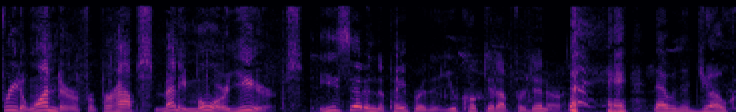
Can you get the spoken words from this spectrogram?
free to wonder for perhaps many more years. He said in the paper that you cooked it up for dinner. that was a joke.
